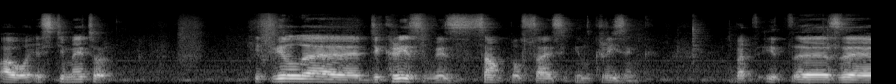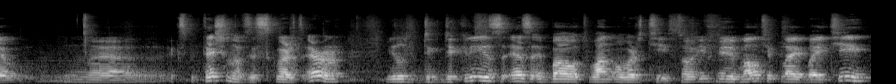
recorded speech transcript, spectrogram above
our estimator, it will uh, decrease with sample size increasing. But it, uh, the uh, expectation of the squared error will de decrease as about 1 over t. So if we multiply by t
